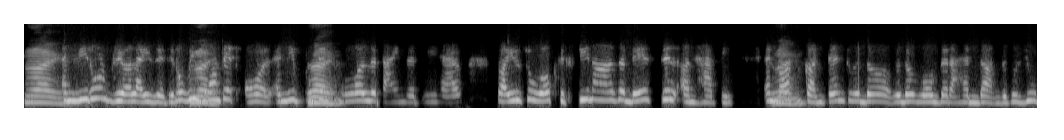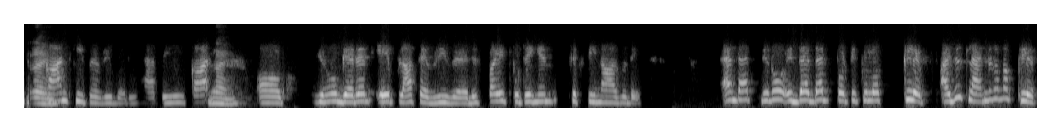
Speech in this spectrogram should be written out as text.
right? And we don't realize it. You know, we right. want it all, and we put right. in all the time that we have. So I used to work 16 hours a day, still unhappy and right. not content with the with the work that I had done because you can't keep everybody happy. You can't uh, you know get an a plus everywhere despite putting in 16 hours a day and that you know that that particular clip i just landed on a clip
